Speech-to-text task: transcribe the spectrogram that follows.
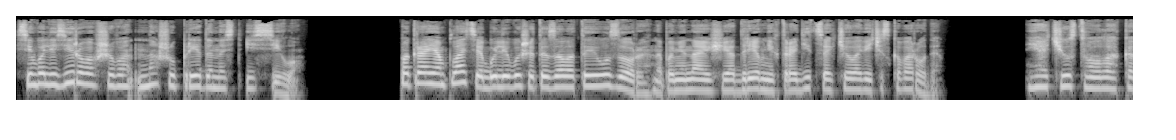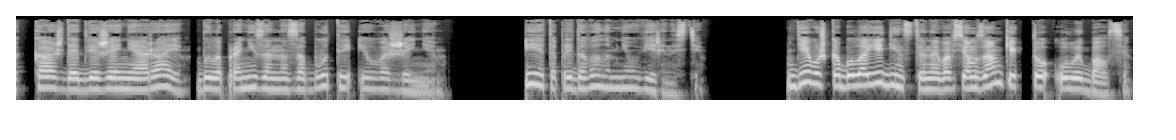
символизировавшего нашу преданность и силу. По краям платья были вышиты золотые узоры, напоминающие о древних традициях человеческого рода. Я чувствовала, как каждое движение Раи было пронизано заботой и уважением. И это придавало мне уверенности. Девушка была единственной во всем замке, кто улыбался.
